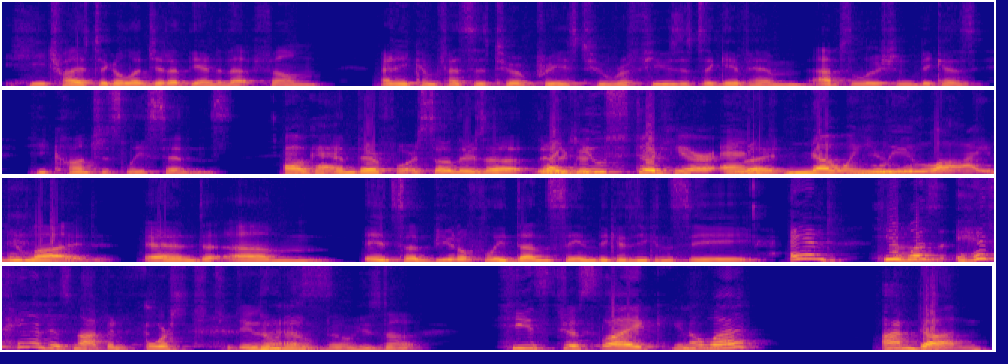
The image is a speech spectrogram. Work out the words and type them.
he tries to go legit at the end of that film, and he confesses to a priest who refuses to give him absolution because he consciously sins, Okay. and therefore, so there's a there's like a good, you stood here and Right. knowingly You- lied. you lied, and um, it's a beautifully done scene because you can see and he Uh-huh. was his hand has not been forced to do no, this. no, no, no, he's not. He's just like, you know Mhm. what? I'm done.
